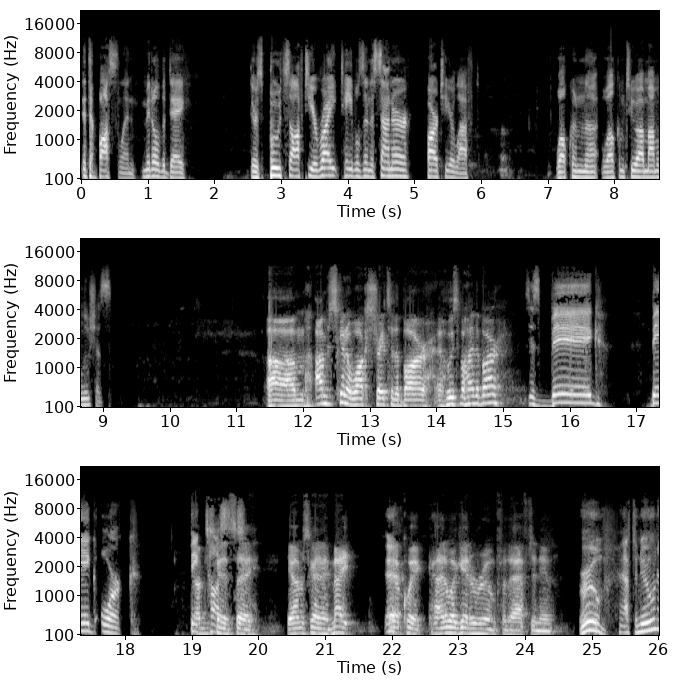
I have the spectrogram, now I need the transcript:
It's a bustling, middle of the day. There's booths off to your right, tables in the center, bar to your left. Welcome, uh, welcome to uh, Mama Lucia's. Um, I'm just gonna walk straight to the bar. Uh, who's behind the bar? It's this big, big orc, big I'm just gonna say, yeah. I'm just gonna, mate. Yeah. Real quick, how do I get a room for the afternoon? room afternoon,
